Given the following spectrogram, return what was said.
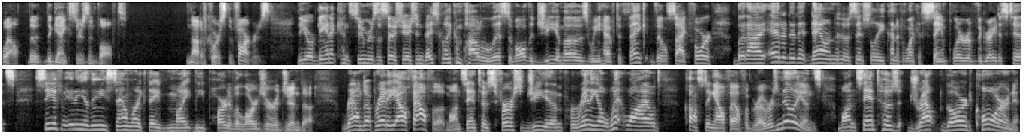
Well, the, the gangsters involved not, of course, the farmers. The Organic Consumers Association basically compiled a list of all the GMOs we have to thank Vilsack for, but I edited it down to essentially kind of like a sampler of the greatest hits. See if any of these sound like they might be part of a larger agenda. Roundup Ready Alfalfa, Monsanto's first GM perennial, went wild, costing alfalfa growers millions. Monsanto's DroughtGard corn,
